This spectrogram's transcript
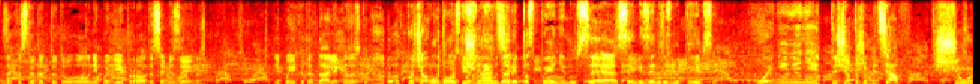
захистити титул. Головні події проти Семі Зейна. І поїхати далі. Козацький. О, Почав бити Опа, по пішли спиняці. удари по спині, ну все, Семі Зен розлютився. Ой, ні, ні, ні. Ти що ти ж обіцяв? Щур.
